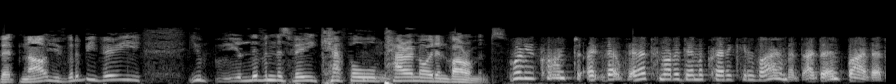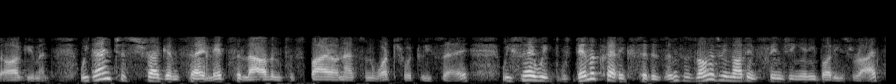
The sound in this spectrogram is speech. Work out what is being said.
that now you've got to be very you you live in this very careful, paranoid environment. Well, you can't. Uh, that, that's not a democratic environment. I don't buy that argument. We don't just shrug and say, "Let's allow them to spy on us and watch what we say." We say we democratic citizens, as long as we're not infringing anybody's rights,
